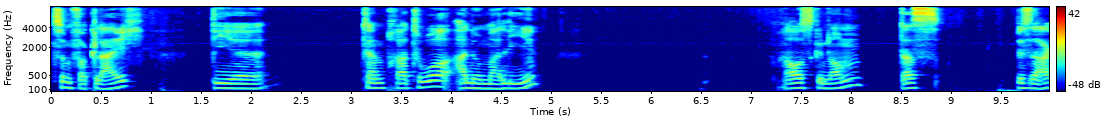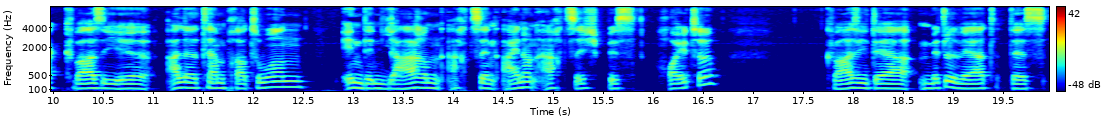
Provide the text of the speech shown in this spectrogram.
zum Vergleich die Temperaturanomalie rausgenommen. Das besagt quasi alle Temperaturen in den Jahren 1881 bis heute quasi der Mittelwert des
